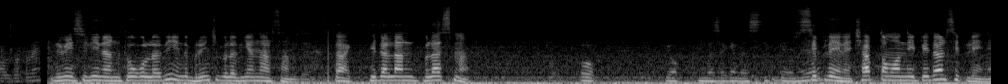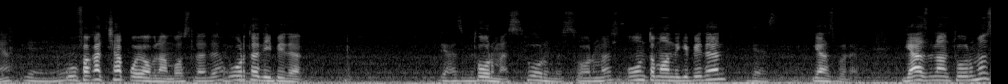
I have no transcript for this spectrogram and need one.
Hozir qiling. Demak sidinani to'g'irladik endi birinchi biladigan narsamiz tak pedallarni bilasizmi? Hop. Yo'q, bilmas ekanman stikleni. сцепление chap tomondagi pedal sцепление u faqat chap oyoq bilan bosiladi o'rtadagi pedal. Gazmi? tormoz Tormoz. tormoz o'ng tomondagi pedal Gaz. gaz bo'ladi. Gaz bilan tormoz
